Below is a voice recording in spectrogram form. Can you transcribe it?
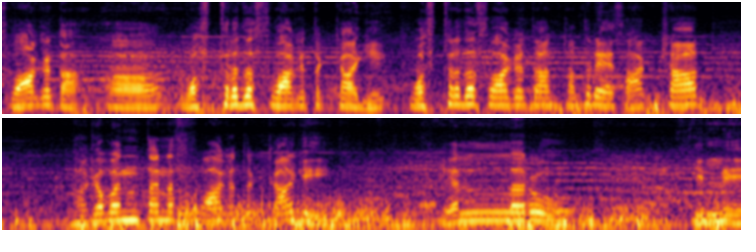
ಸ್ವಾಗತ ವಸ್ತ್ರದ ಸ್ವಾಗತಕ್ಕಾಗಿ. ವಸ್ತ್ರದ ಸ್ವಾಗತ ಅಂತಂದರೆ ಸಾಕ್ಷಾತ್ ಭಗವಂತನ ಸ್ವಾಗತಕ್ಕಾಗಿ ಎಲ್ಲರೂ ಇಲ್ಲಿ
